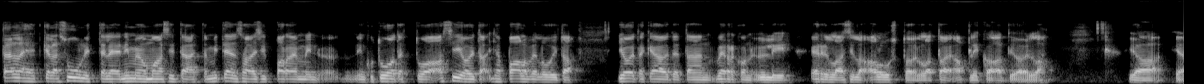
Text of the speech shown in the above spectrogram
tällä hetkellä suunnittelee nimenomaan sitä, että miten saisi paremmin niin kuin tuotettua asioita ja palveluita, joita käytetään verkon yli erilaisilla alustoilla tai applikaatioilla. Ja, ja,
